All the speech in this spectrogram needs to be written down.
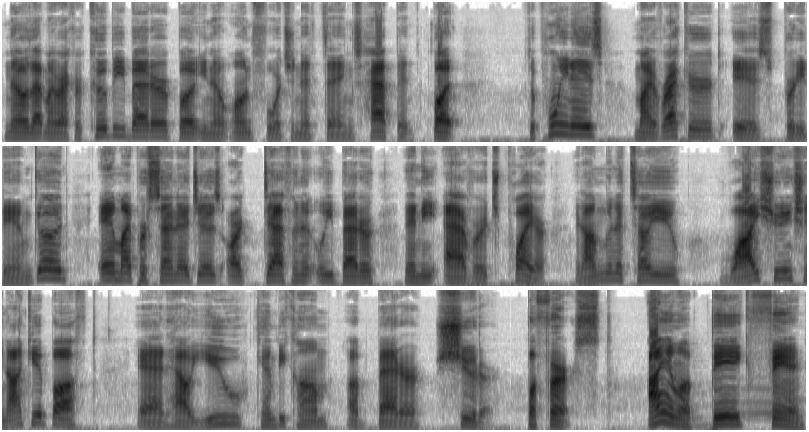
know that my record could be better, but you know, unfortunate things happen. But the point is, my record is pretty damn good, and my percentages are definitely better than the average player. And I'm going to tell you why shooting should not get buffed and how you can become a better shooter. But first, I am a big fan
